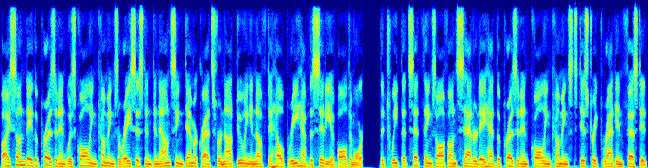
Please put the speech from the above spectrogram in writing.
By Sunday, the president was calling Cummings a racist and denouncing Democrats for not doing enough to help rehab the city of Baltimore. The tweet that set things off on Saturday had the president calling Cummings' district rat infested.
